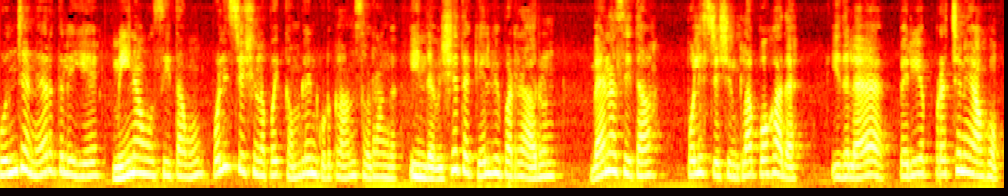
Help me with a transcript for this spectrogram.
கொஞ்ச நேரத்திலேயே மீனாவும் சீதாவும் போலீஸ் ஸ்டேஷன்ல போய் கம்ப்ளைண்ட் கொடுக்கலாம்னு சொல்றாங்க. இந்த விஷயத்த கேள்விப்படுற அருண் வேணா சீதா போலீஸ் ஸ்டேஷனுக்குலாம் போகாத. இதுல பெரிய பிரச்சனை ஆகும்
